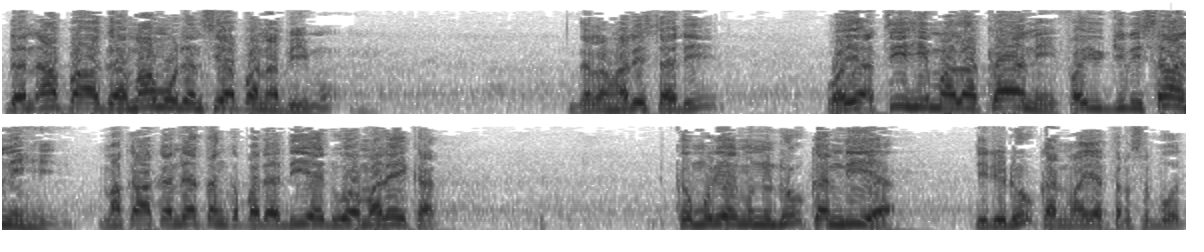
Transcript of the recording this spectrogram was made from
dan apa agamamu dan siapa nabimu. Dalam hadis tadi, wa ya'tihi malakani fayujlisanihi, maka akan datang kepada dia dua malaikat. Kemudian menundukkan dia, didudukkan mayat tersebut.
